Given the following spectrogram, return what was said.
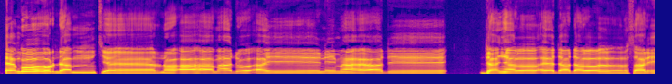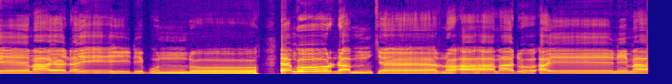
e gurdam ceerno ahamadu ayni madi dañal e dadal sarima e leydi ɓundu ngurdam dam Ahmadu aini ma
